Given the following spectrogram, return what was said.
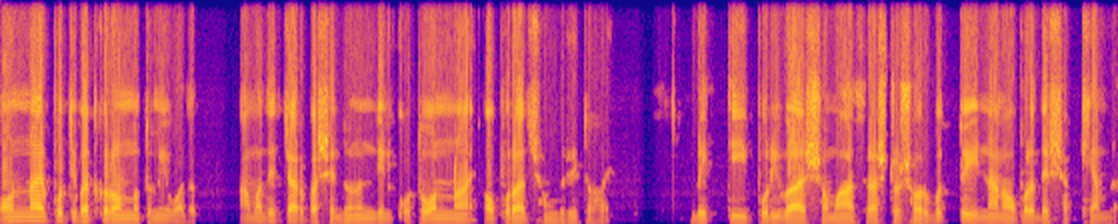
অন্যায়ের প্রতিবাদ করা অন্যতম ইবাদত। আমাদের চারপাশে দৈনন্দিন কত অন্যায়, অপরাধ সংঘটিত হয়। ব্যক্তি, পরিবার, সমাজ, রাষ্ট্র সর্বত্রই নানা অপরাধের সাক্ষী আমরা।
